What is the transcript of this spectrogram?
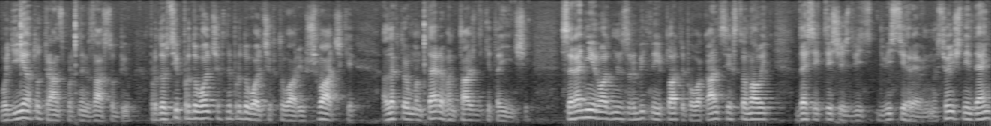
водії автотранспортних засобів, продавці продовольчих непродовольчих товарів, швачки, електромонтери, вантажники та інші. Середній розмір заробітної плати по вакансіях становить 10 тисяч 200 гривень. На сьогоднішній день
